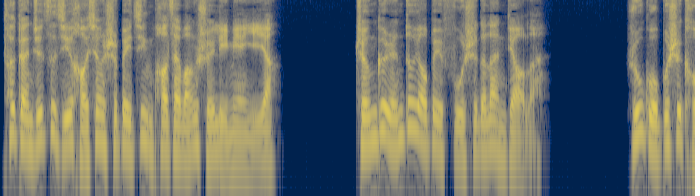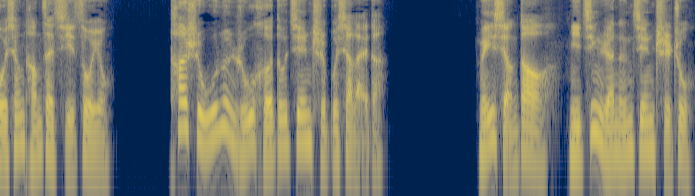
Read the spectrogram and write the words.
他感觉自己好像是被浸泡在王水里面一样，整个人都要被腐蚀的烂掉了。如果不是口香糖在起作用，他是无论如何都坚持不下来的。没想到你竟然能坚持住，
